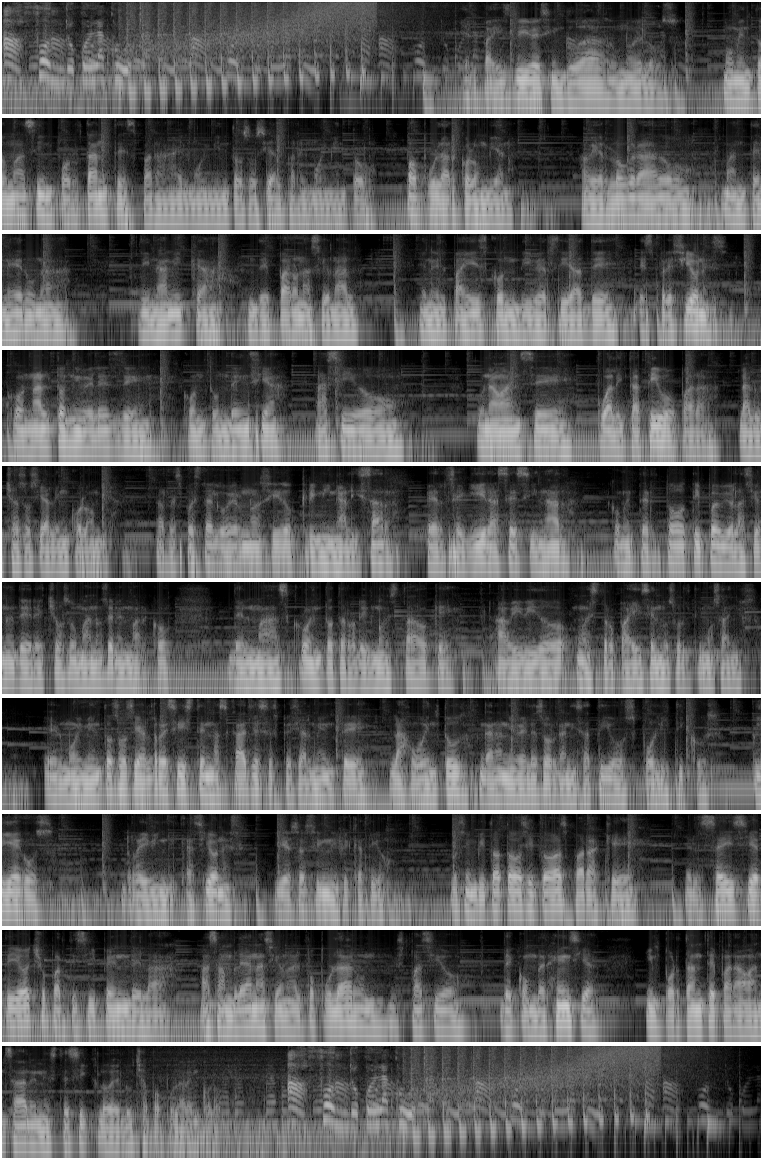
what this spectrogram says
A fondo con la CUT. El país vive sin duda uno de los momentos más importantes para el movimiento social, para el movimiento popular colombiano. Haber logrado mantener una dinámica de paro nacional en el país con diversidad de expresiones, con altos niveles de contundencia, ha sido un avance cualitativo para la lucha social en Colombia. La respuesta del gobierno ha sido criminalizar, perseguir, asesinar, cometer todo tipo de violaciones de derechos humanos en el marco del más cruento terrorismo de Estado que ha vivido nuestro país en los últimos años. El movimiento social resiste en las calles, especialmente la juventud, gana niveles organizativos, políticos, pliegos, reivindicaciones, y eso es significativo. Los invito a todos y todas para que el 6, 7 y 8 participen de la Asamblea Nacional Popular, un espacio de convergencia importante para avanzar en este ciclo de lucha popular en Colombia. A fondo con la CUT.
